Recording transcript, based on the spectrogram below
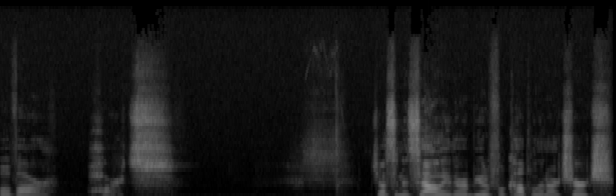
of our hearts. Justin and Sally, they're a beautiful couple in our church.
